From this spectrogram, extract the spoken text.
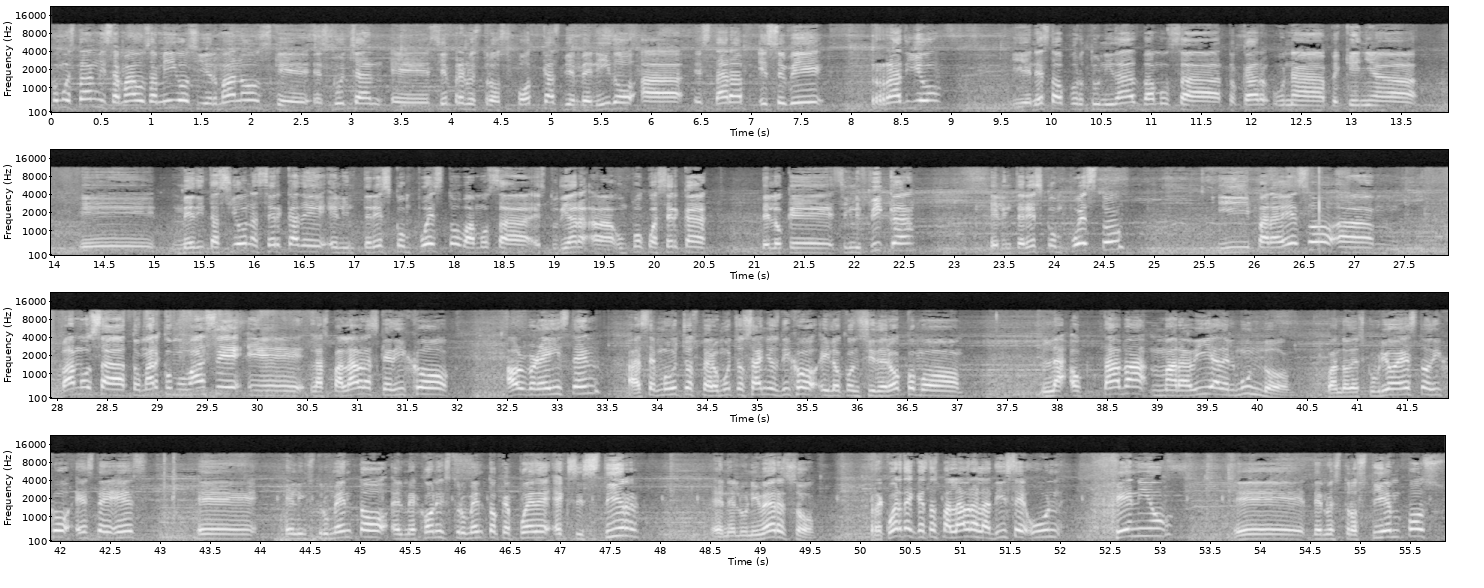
¿Cómo están mis amados amigos y hermanos que escuchan eh, siempre nuestros podcasts? Bienvenido a Startup SB Radio y en esta oportunidad vamos a tocar una pequeña eh, meditación acerca del interés compuesto. Vamos a estudiar ah, un poco acerca de lo que significa el interés compuesto y para eso vamos a tomar como base eh, las palabras que dijo Albert Einstein hace muchos, pero muchos años, dijo y lo consideró como la octava maravilla del mundo. Cuando descubrió esto, dijo, este es eh, el instrumento, el mejor instrumento que puede existir en el universo. Recuerden que estas palabras las dice un genio eh, de nuestros tiempos,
